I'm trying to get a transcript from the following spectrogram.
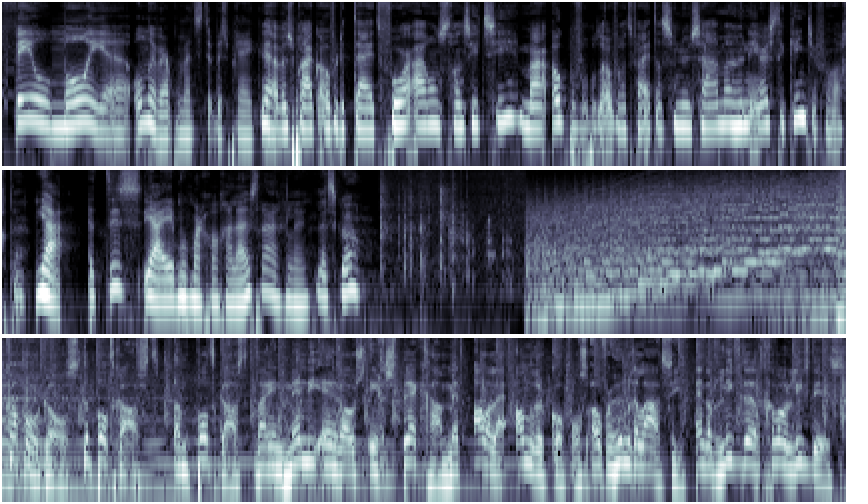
veel mooie onderwerpen met ze te bespreken. Ja, we spraken over de tijd voor Aarons transitie, maar ook bijvoorbeeld over het feit dat ze nu samen hun eerste kindje verwachten. Ja, het is, ja, je moet maar gewoon gaan luisteren eigenlijk. Let's go. Couple Goals, de podcast. Een podcast waarin Mandy en Roos in gesprek gaan met allerlei andere koppels over hun relatie. En dat liefde gewoon liefde is.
